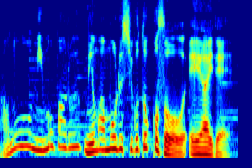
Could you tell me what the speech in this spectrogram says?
あの見守る見守る仕事こそ AI でうん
